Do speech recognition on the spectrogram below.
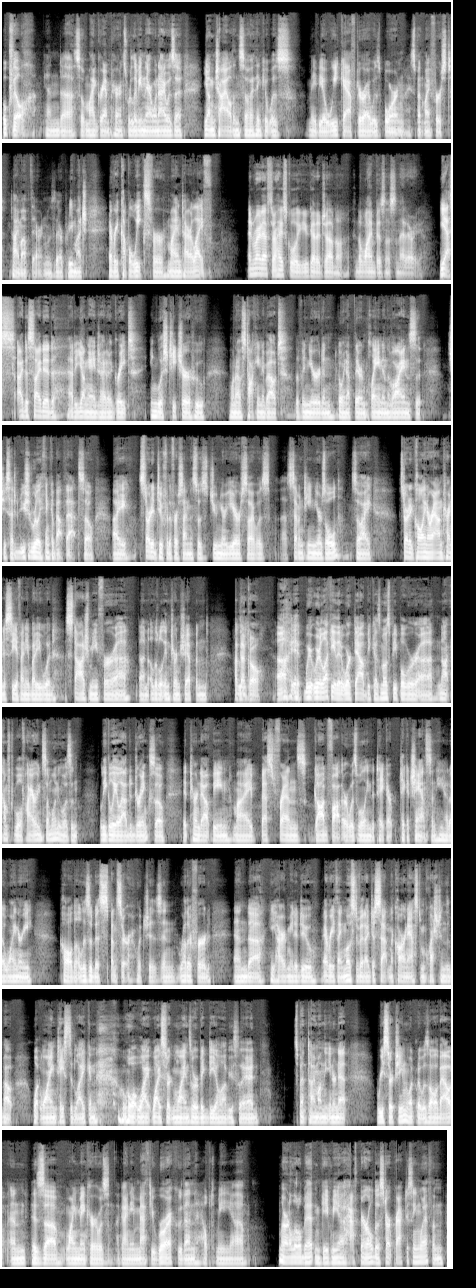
Oakville. And uh, so my grandparents were living there when I was a young child. And so I think it was maybe a week after I was born. I spent my first time up there and was there pretty much every couple weeks for my entire life. And right after high school, you got a job in the wine business in that area. Yes, I decided at a young age. I had a great English teacher who, when I was talking about the vineyard and going up there and playing in the vines, that she said you should really think about that. So I started to for the first time. This was junior year, so I was uh, 17 years old. So I started calling around trying to see if anybody would stage me for uh, a little internship. And how'd we, that go? Uh, it, we, we, were lucky that it worked out because most people were uh, not comfortable with hiring someone who wasn't legally allowed to drink. So it turned out being my best friend's godfather was willing to take a take a chance, and he had a winery called Elizabeth Spencer, which is in Rutherford. And uh, he hired me to do everything. Most of it, I just sat in the car and asked him questions about what wine tasted like and why why certain wines were a big deal. Obviously, I had spent time on the internet researching what it was all about. And his uh, winemaker was a guy named Matthew Rorick, who then helped me uh, learn a little bit and gave me a half barrel to start practicing with. And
